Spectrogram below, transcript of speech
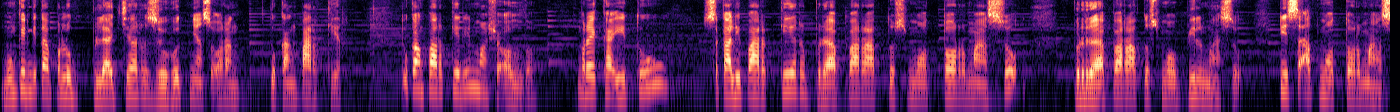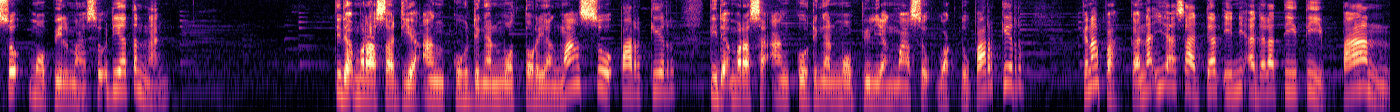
Mungkin kita perlu belajar zuhudnya seorang tukang parkir. Tukang parkir ini Masya Allah. Mereka itu sekali parkir berapa ratus motor masuk, berapa ratus mobil masuk di saat motor masuk, mobil masuk, dia tenang. Tidak merasa dia angkuh dengan motor yang masuk parkir, tidak merasa angkuh dengan mobil yang masuk waktu parkir. Kenapa? Karena ia sadar ini adalah titipan.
